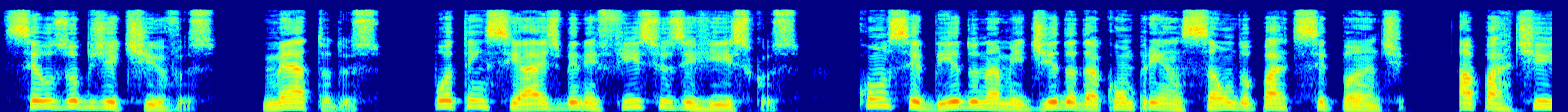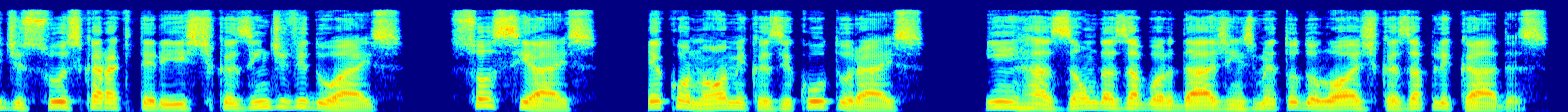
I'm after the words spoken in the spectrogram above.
seus objetivos, métodos, potenciais benefícios e riscos, concebido na medida da compreensão do participante, a partir de suas características individuais, sociais, econômicas e culturais, e em razão das abordagens metodológicas aplicadas.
